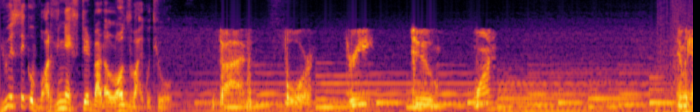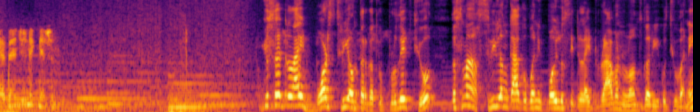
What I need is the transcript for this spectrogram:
युएसएको भर्जिनिया स्टेटबाट लन्च भएको थियो Five, four, three, two, one. And we have engine ignition. यो सेटेलाइट बर्ड्स थ्री अन्तर्गतको प्रोजेक्ट थियो जसमा श्रीलङ्काको पनि पहिलो सेटेलाइट रावण लन्च गरिएको थियो भने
